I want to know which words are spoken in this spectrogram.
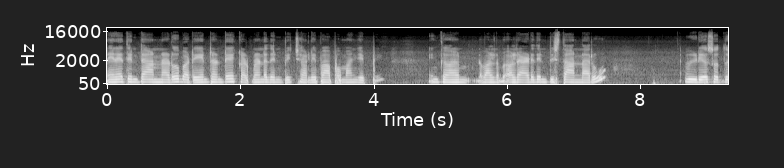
నేనే తింటా అన్నాడు. బట్ ఏంటంటే కడుపు నిండా తినిపించాలి పాపం అని చెప్పి ఇంకా వాళ్ళ వాళ్ళ డాడీ తినిపిస్తా అన్నారు. వీడియోస్ వద్దు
